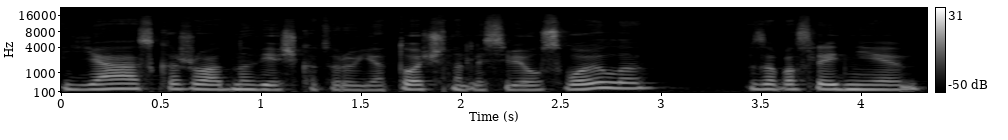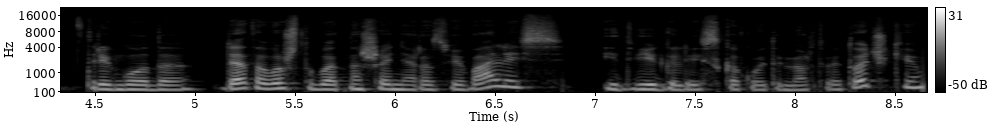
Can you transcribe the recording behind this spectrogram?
я скажу одну вещь, которую я точно для себя усвоила за последние три года. Для того, чтобы отношения развивались и двигались с какой-то мертвой точки,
